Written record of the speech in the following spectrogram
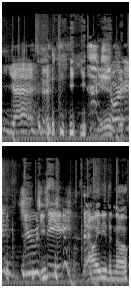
yes. yeah. Short and juicy. All you need to know.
